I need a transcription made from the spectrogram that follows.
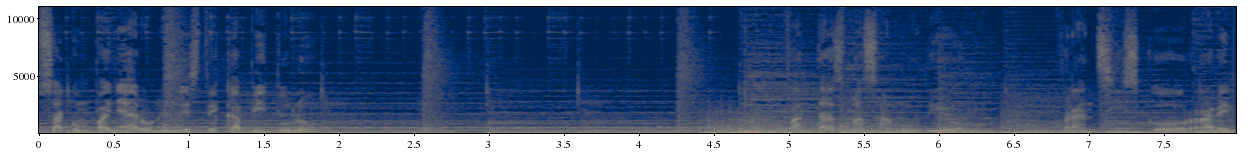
Nos acompañaron en este capítulo Fantasma Zamudio, Francisco Rabel.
